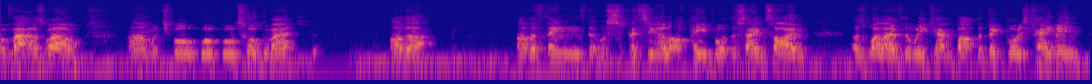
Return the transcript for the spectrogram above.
of that as well, um, which we'll, we'll, we'll talk about other other things that were splitting a lot of people at the same time as well over the weekend. But the big boys came in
